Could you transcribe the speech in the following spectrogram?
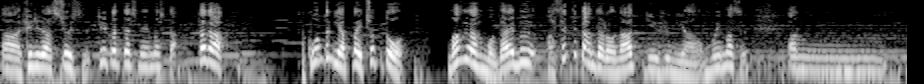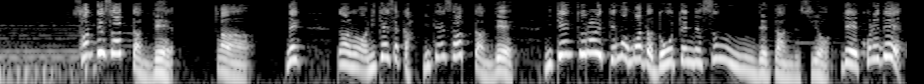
あフィルダースチョイスという形になりました。ただこの時やっぱりちょっとマクガフもだいぶ焦ってたんだろうなっていうふうには思います。あのー、3点差あったんで、あね、あの2点差か、2点差あったんで、2点取られてもまだ同点で済んでたんですよ。で、これで、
